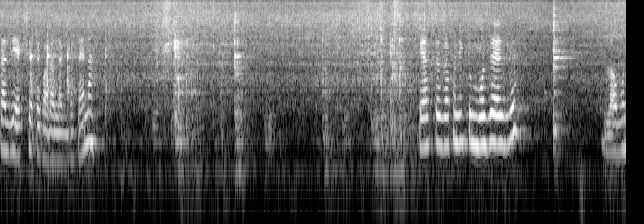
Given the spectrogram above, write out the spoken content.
কাজই একসাথে করা লাগবে, তাই না? পেঁয়াজটা যখন একটু মজে আসবে, লবণ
